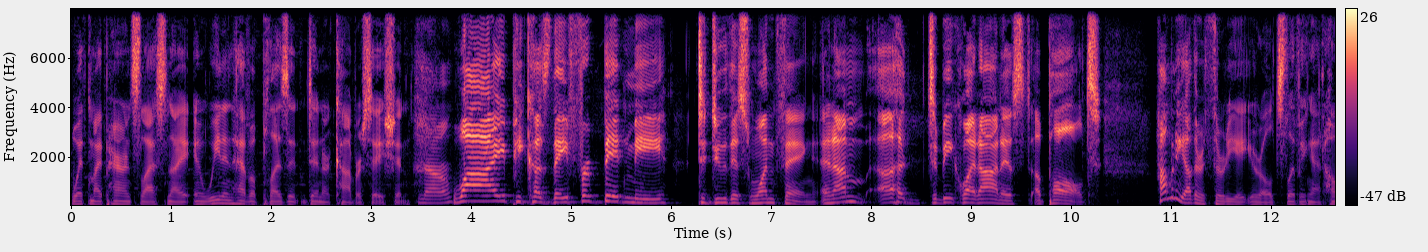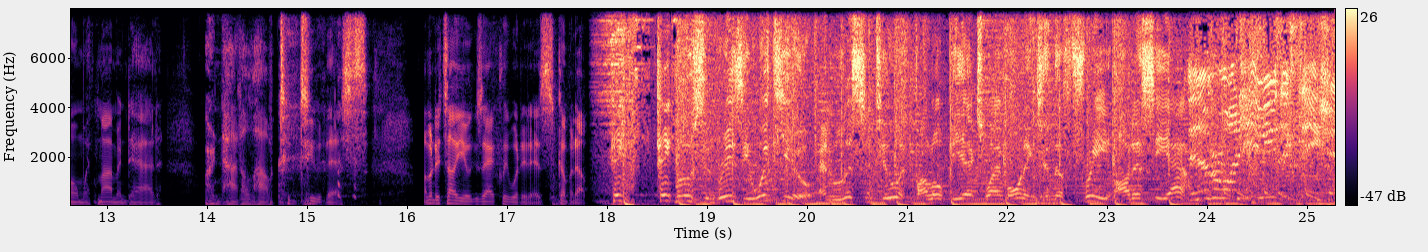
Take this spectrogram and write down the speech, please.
with my parents last night, and we didn't have a pleasant dinner conversation. No. Why? Because they forbid me to do this one thing. And I'm, uh, to be quite honest, appalled. How many other 38 year olds living at home with mom and dad are not allowed to do this? I'm going to tell you exactly what it is coming up. Take, take Moose and Breezy with you and listen to and follow PXY Mornings in the free Audacy app. The number one hit music station.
